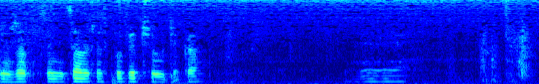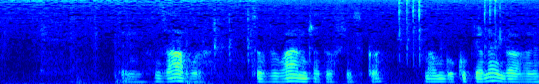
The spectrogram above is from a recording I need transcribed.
Przy sprężatce mi cały czas powietrze ucieka. Eee, Ten zawór, co wyłącza to wszystko. Mam go kupionego, ale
